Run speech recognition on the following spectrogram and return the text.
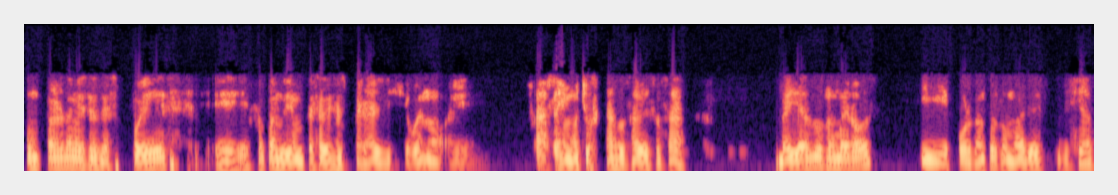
un par de meses después eh, fue cuando yo empecé a desesperar y dije, bueno, eh, o sea, hay muchos casos, ¿sabes? O sea, veías los números y por tantos rumores decías,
